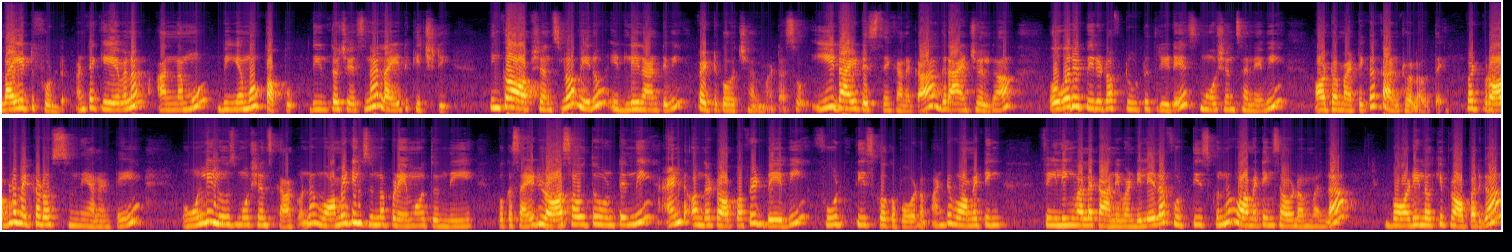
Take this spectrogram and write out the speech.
లైట్ ఫుడ్ అంటే కేవలం అన్నము బియ్యము పప్పు దీంతో చేసిన లైట్ కిచిడి. ఇంకా ఆప్షన్స్లో మీరు ఇడ్లీ లాంటివి పెట్టుకోవచ్చు అనమాట సో ఈ డైట్ ఇస్తే కనుక గ్రాడ్యువల్గా over a period of two to three days motions అనేవి ఆటోమేటిక్గా కంట్రోల్ అవుతాయి. బట్ ప్రాబ్లం ఎక్కడ వస్తుంది అని అంటే ఓన్లీ లూజ్ మోషన్స్ కాకుండా వామిటింగ్స్ ఉన్నప్పుడు ఏమవుతుంది? ఒక సైడ్ లాస్ అవుతూ ఉంటుంది and on the top of it baby food తీసుకోకపోవడం. అంటే వామిటింగ్ ఫీలింగ్ వల్ల కానివ్వండి లేదా ఫుడ్ తీసుకున్న వామిటింగ్స్ అవడం వల్ల బాడీలోకి ప్రాపర్గా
